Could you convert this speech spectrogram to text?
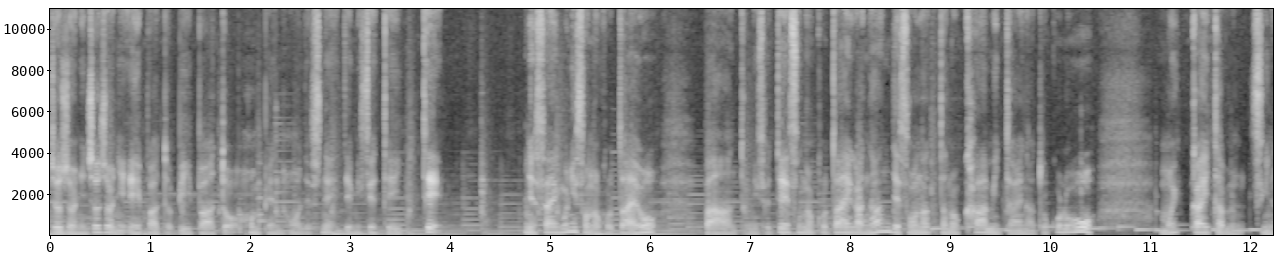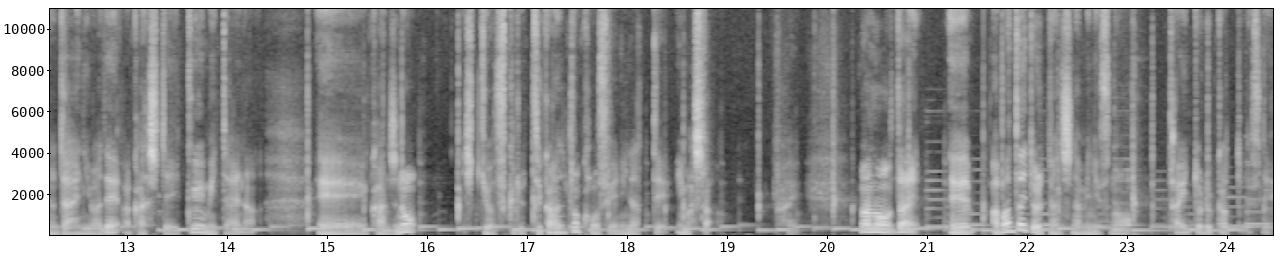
徐々に徐々に A パート、B パート、本編の方ですね、で見せていって、で、最後にその答えをバーンと見せて、その答えが何でそうなったのかみたいなところを、もう一回多分次の第2話で明かしていくみたいな、えー、感じの引きを作るって感じの構成になっていました。はい。あの、大えー、アバンタイトルってのはちなみにそのタイトルカットですね。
